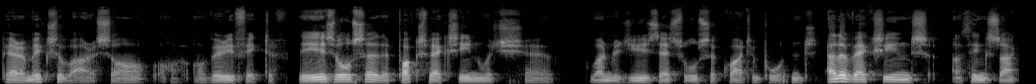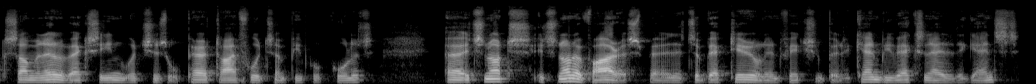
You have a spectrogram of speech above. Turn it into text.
paramyxovirus are, are, are very effective. There is also the pox vaccine, which uh, one would use. That's also quite important. Other vaccines are things like salmonella vaccine, which is or paratyphoid, some people call it. Uh, it's not it's not a virus, but it's a bacterial infection, but it can be vaccinated against,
